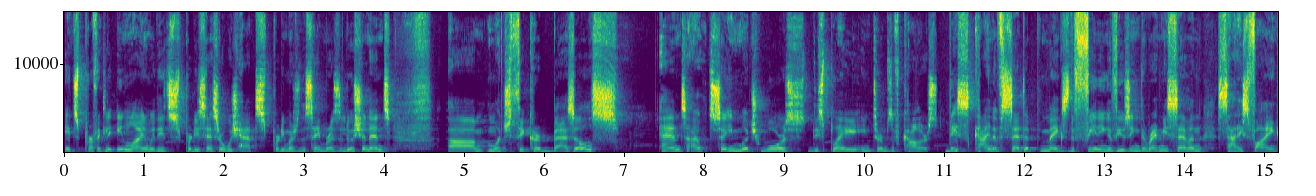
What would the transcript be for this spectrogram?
it's perfectly in line with its predecessor, which had pretty much the same resolution and um, much thicker bezels, and I would say much worse display in terms of colors. This kind of setup makes the feeling of using the Redmi 7 satisfying.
